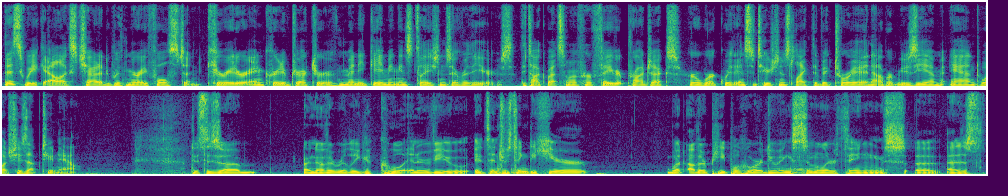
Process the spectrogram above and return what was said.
This week, Alex chatted with Mary Foulston, curator and creative director of many gaming installations over the years. They talk about some of her favorite projects, her work with institutions like the Victoria and Albert Museum, and what she's up to now. This is a another really cool interview. It's interesting to hear what other people who are doing similar things uh, as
